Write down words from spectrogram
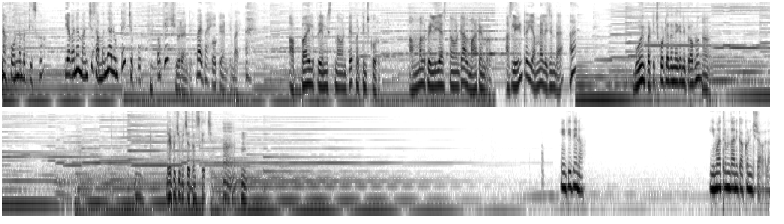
నా ఫోన్ నంబర్ తీసుకో. ఏమైనా మంచి సంబంధాలుంటే చెప్పు. Okay? Sure aunty bye bye okay అండి బాయ్ అబ్బాయిలు ప్రేమిస్తున్నామంటే పట్టించుకోరు. అమ్మలు పెళ్ళి చేస్తామంటే వాళ్ళ మాట వినరు. అసలు ఏంట్రా ఈ అమ్మాయి లెజెండా? భూమి పట్టించుకోవట్లేదనే కానీ ప్రాబ్లం. రేపు చూపించేద్దాం స్కెచ్. ఏంటిదేనా? ఈ మాత్రం దానికి అక్కడి నుంచి రావాలా?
